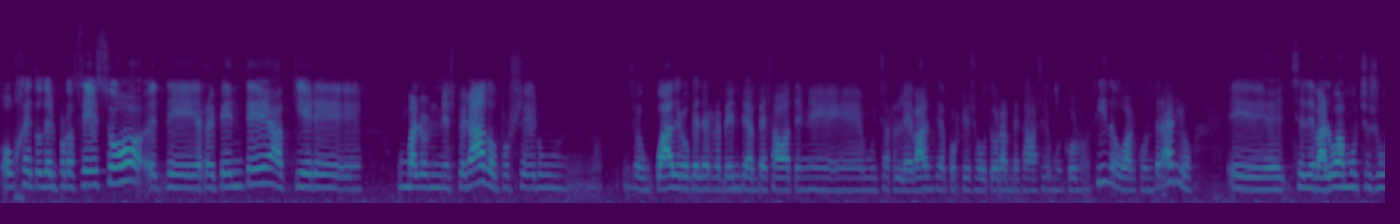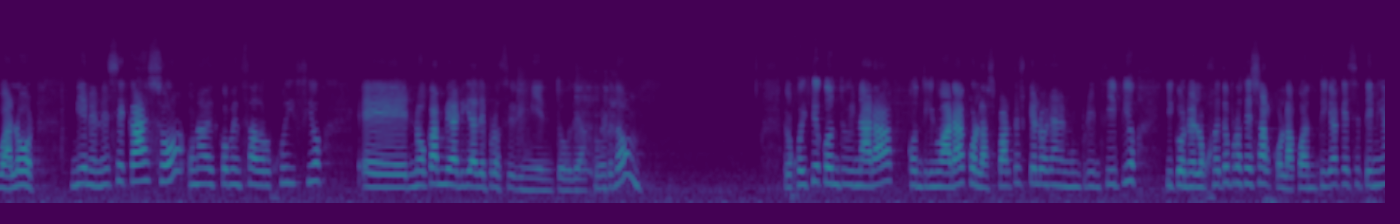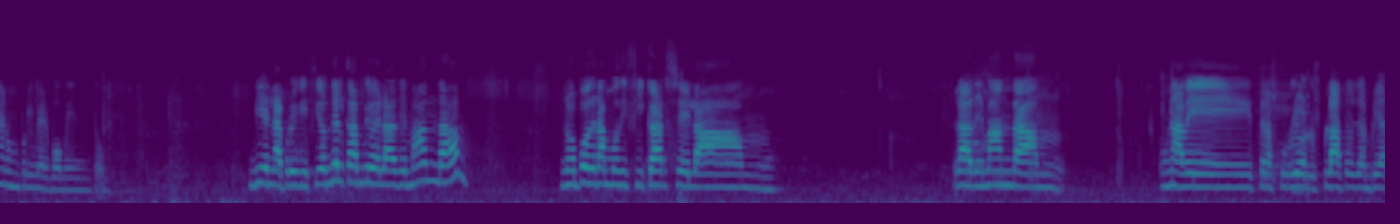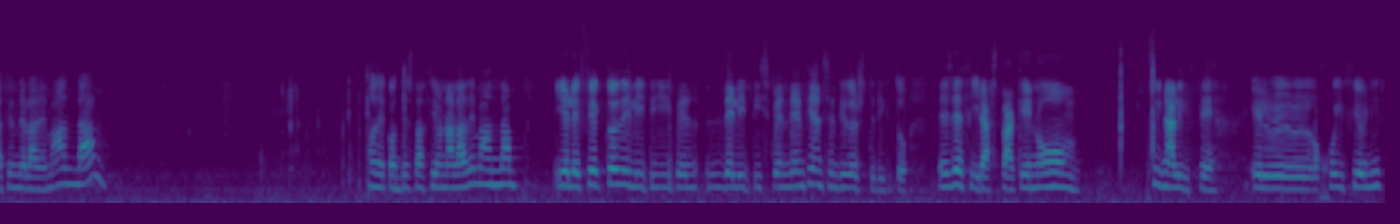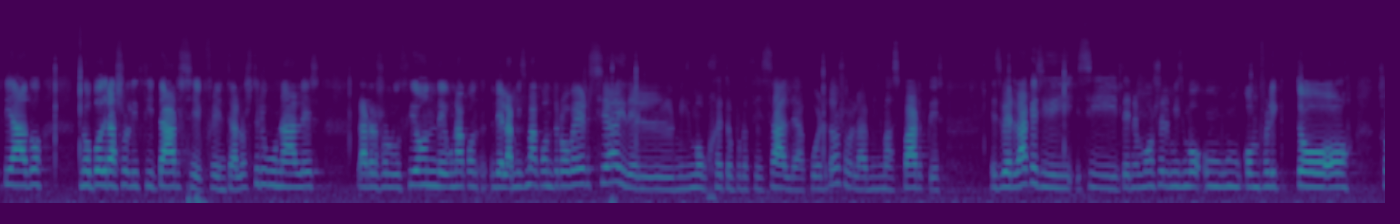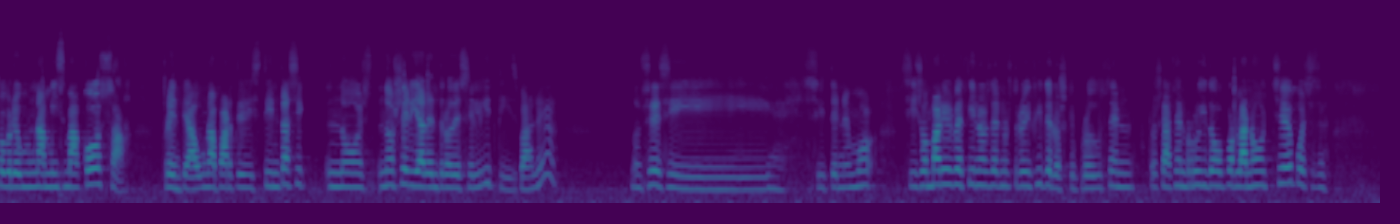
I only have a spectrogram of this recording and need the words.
objeto del proceso eh, de repente adquiere un valor inesperado por ser un, un cuadro que de repente ha empezado a tener mucha relevancia porque su autor ha empezado a ser muy conocido o al contrario, eh, se devalúa mucho su valor. Bien, en ese caso, una vez comenzado el juicio, eh, no cambiaría de procedimiento, ¿de acuerdo? El juicio continuará, continuará con las partes que lo eran en un principio y con el objeto procesal, con la cuantía que se tenía en un primer momento. Bien, la prohibición del cambio de la demanda no podrá modificarse la, la demanda una vez transcurridos los plazos de ampliación de la demanda o de contestación a la demanda y el efecto de, litispendencia en sentido estricto, es decir, hasta que no finalice el juicio iniciado, no podrá solicitarse frente a los tribunales la resolución de, una, de la misma controversia y del mismo objeto procesal, ¿de acuerdo? Sobre las mismas partes. Es verdad que si, tenemos el mismo un conflicto sobre una misma cosa frente a una parte distinta, no, sería dentro de ese litis, ¿vale? No sé si, si tenemos, si son varios vecinos de nuestro edificio los que producen, los que hacen ruido por la noche, pues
